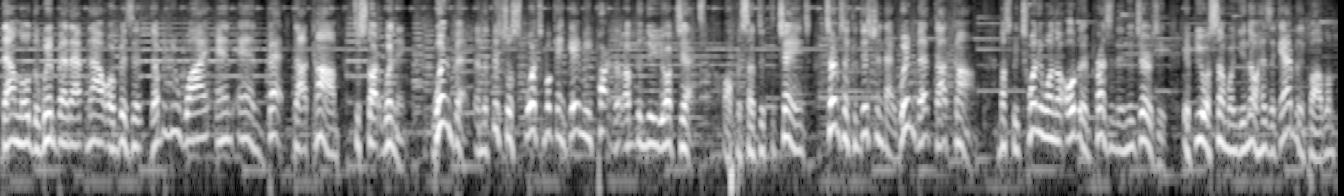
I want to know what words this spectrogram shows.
Download the WynnBET app now or visit wynnbet.com to start winning. WynnBET, an official sportsbook and gaming partner of the New York Jets. Offer subject to change. Terms and conditions at wynnbet.com. Must be 21 or older and present in New Jersey. If you or someone you know has a gambling problem,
